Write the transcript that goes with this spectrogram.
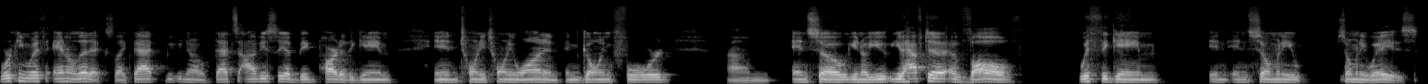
working with analytics like that you know that's obviously a big part of the game in 2021 and, and going forward. Um, and so you know you you have to evolve with the game in in so many so many ways.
